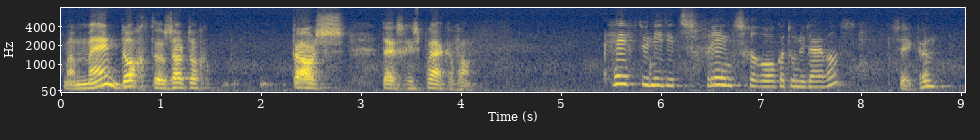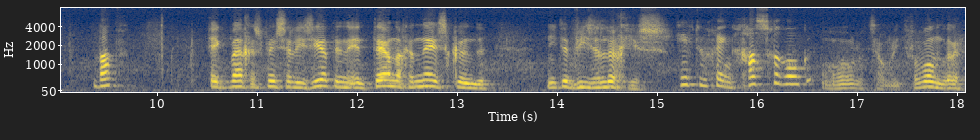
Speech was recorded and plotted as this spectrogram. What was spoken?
Maar mijn dochter zou toch... Trouwens, daar is geen sprake van. Heeft u niet iets vreemds geroken toen u daar was? Zeker. Wat? Ik ben gespecialiseerd in interne geneeskunde. Niet in vieze luchtjes. Heeft u geen gas geroken? Oh, dat zou me niet verwonderen.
